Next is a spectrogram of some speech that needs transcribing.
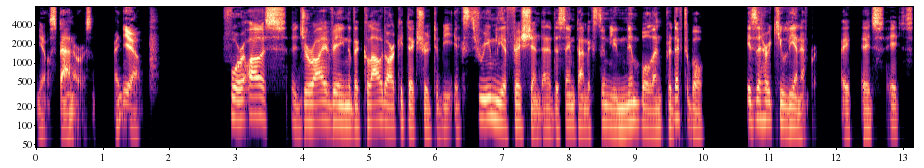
you know Spanner or something right? Yeah, for us, driving the cloud architecture to be extremely efficient and at the same time extremely nimble and predictable is a Herculean effort. Right? It's it's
